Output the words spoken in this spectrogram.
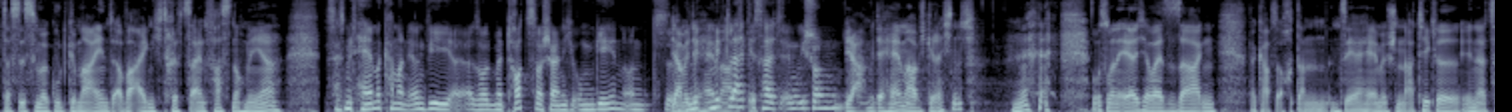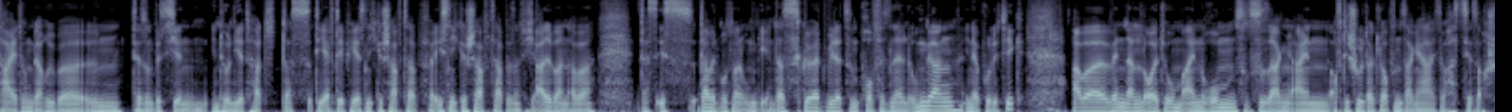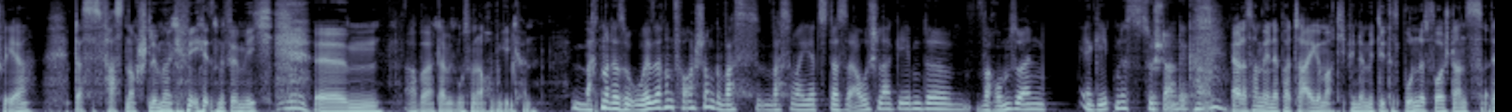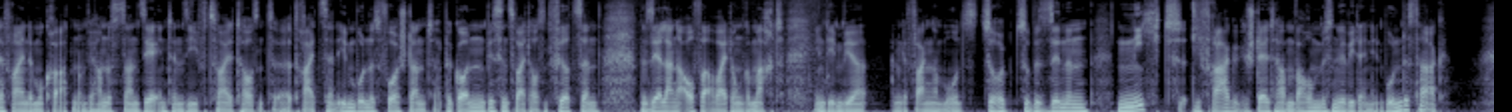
Das ist immer gut gemeint, aber eigentlich trifft es einen fast noch mehr. Das heißt, mit Häme kann man irgendwie, also mit Trotz wahrscheinlich umgehen und ja, mit, mit Mitleid ist halt irgendwie schon. Ja, mit der Häme habe ich gerechnet. muss man ehrlicherweise sagen. Da gab es auch dann einen sehr hämischen Artikel in der Zeitung darüber, ähm, der so ein bisschen intoniert hat, dass die FDP es nicht geschafft hat, weil ich es nicht geschafft habe. Das ist natürlich albern, aber das ist, damit muss man umgehen. Das gehört wieder zum professionellen Umgang in der Politik. Aber wenn dann Leute um einen rum sozusagen einen auf die Schulter klopfen und sagen, ja, du hast es jetzt auch schwer, das ist fast noch schlimmer gewesen für mich. Ähm, aber damit muss man auch umgehen können. Macht man da so Ursachenforschung? Was, was war jetzt das Ausschlaggebende, warum so ein Ergebnis zustande kam? Ja, das haben wir in der Partei gemacht. Ich bin der Mitglied des Bundesvorstands der Freien Demokraten und wir haben das dann sehr intensiv 2013 im Bundesvorstand begonnen, bis in 2014 eine sehr lange Aufarbeitung gemacht, indem wir angefangen haben, uns zurück zu besinnen, nicht die Frage gestellt haben, warum müssen wir wieder in den Bundestag,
